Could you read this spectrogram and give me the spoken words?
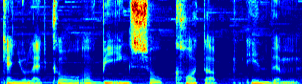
can you let go of being so caught up in them?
